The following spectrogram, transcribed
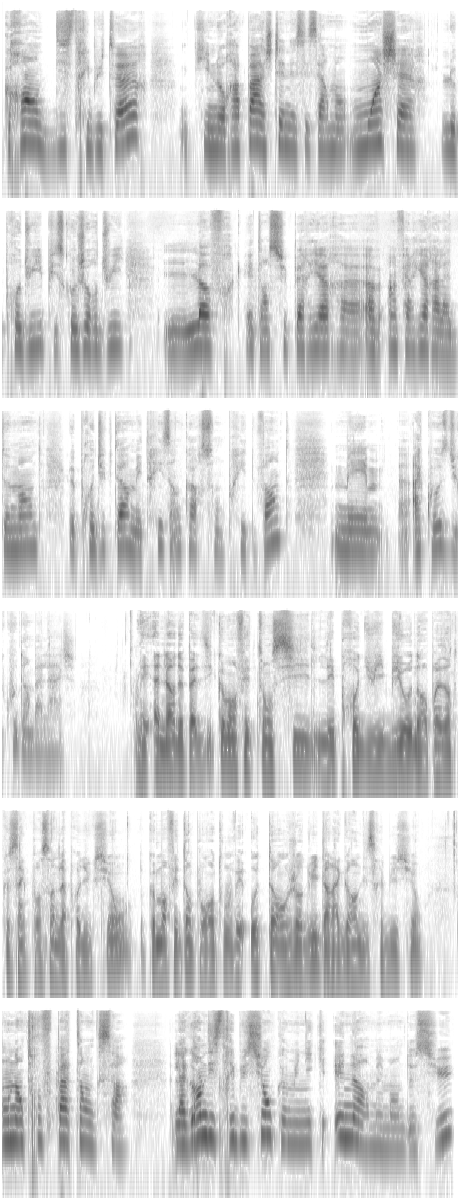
grand distributeur qui n'aura pas acheté nécessairement moins cher le produit puisqu'aujourd'hui l'offre étant supérieure euh, inférieure à la demande, le producteur maîtrise encore son prix de vente mais euh, à cause du coût d'emballage. Mais Anne-Laure de Paddy, comment fait-on si les produits bio ne représentent que 5% de la production? Comment fait-on pour en trouver autant aujourd'hui dans la grande distribution? On n'en trouve pas tant que ça. La grande distribution communique énormément dessus,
